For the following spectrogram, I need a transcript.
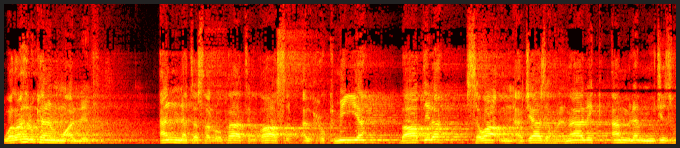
وظاهر كلام المؤلف أن تصرفات الغاصب الحكمية باطلة سواء أجازه المالك أم لم يجزه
